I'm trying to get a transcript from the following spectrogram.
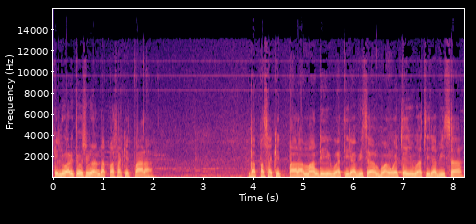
keluar itu sudah dapat sakit parah dapat sakit parah, mandi juga tidak bisa, buang WT juga tidak bisa.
